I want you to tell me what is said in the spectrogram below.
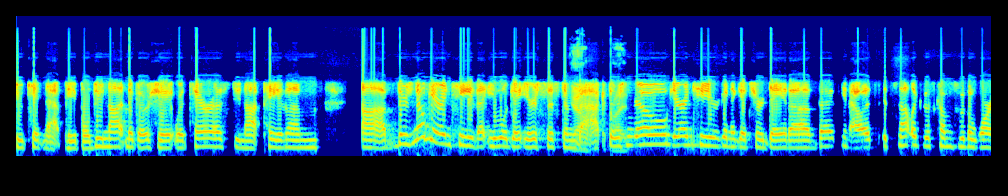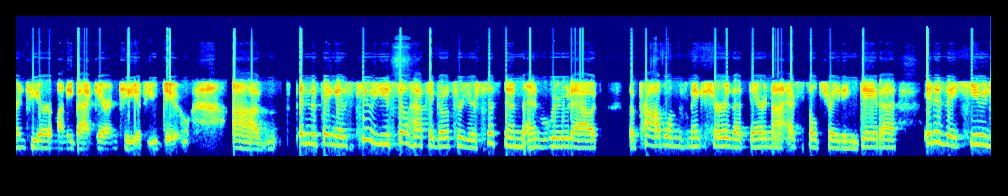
who kidnap people. Do not negotiate with terrorists. Do not pay them. Uh, there's no guarantee that you will get your system yeah, back. There's right. no guarantee you're going to get your data. That you know, it's it's not like this comes with a warranty or a money back guarantee if you do. Um, and the thing is, too, you still have to go through your system and root out the problems, make sure that they're not exfiltrating data it is a huge,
